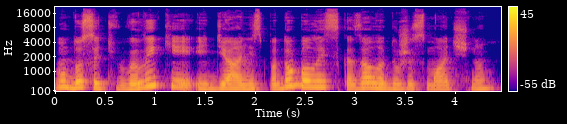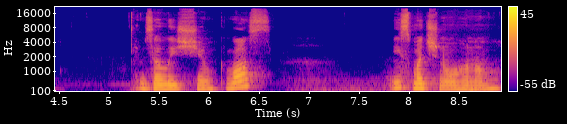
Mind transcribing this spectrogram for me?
Ну, Досить великі, і Діані сподобались, сказала дуже смачно. Взяли ще квас і смачного нам.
